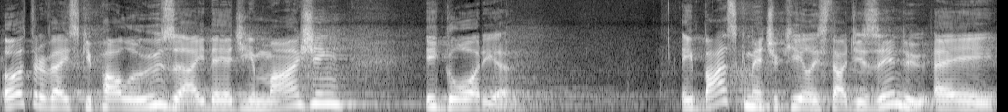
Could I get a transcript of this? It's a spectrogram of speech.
outra vez que Paulo usa a ideia de imagem e glória. E basicamente o que ele está dizendo é:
